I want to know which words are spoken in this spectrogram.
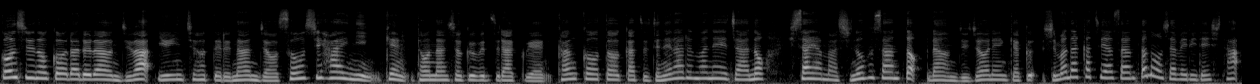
今週のコーラルラウンジは遊園地ホテル南城総支配人兼東南植物楽園観光統括ジェネラルマネージャーの久山忍さんとラウンジ常連客島田克也さんとのおしゃべりでした。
